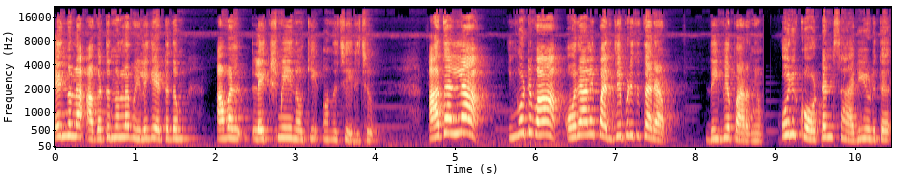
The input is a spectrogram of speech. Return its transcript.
എന്നുള്ള അകത്തുനിന്നുള്ള വിളി കേട്ടതും അവൾ ലക്ഷ്മിയെ നോക്കി ഒന്ന് ചിരിച്ചു. അതല്ല ഇങ്ങോട്ട് വാ ഒരാളെ പരിചയപ്പെടുത്തി തരാം ദിവ്യ പറഞ്ഞു. ഒരു കോട്ടൺ സാരി എടുത്ത്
